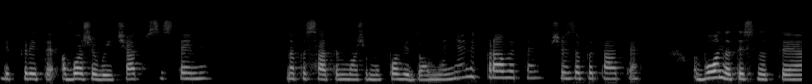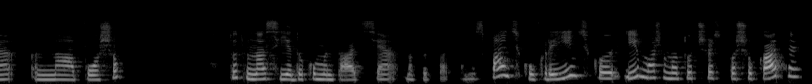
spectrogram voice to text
відкрити або живий чат в системі, написати можемо повідомлення, відправити, щось запитати, або натиснути на пошук. Тут у нас є документація, наприклад, там іспанською, українською, і можемо тут щось пошукати,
